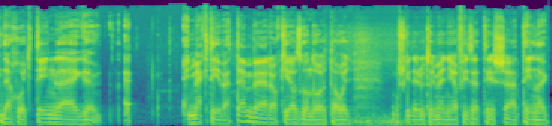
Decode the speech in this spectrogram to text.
de hogy tényleg egy megtévedt ember, aki azt gondolta, hogy most kiderült, hogy mennyi a fizetése, tényleg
